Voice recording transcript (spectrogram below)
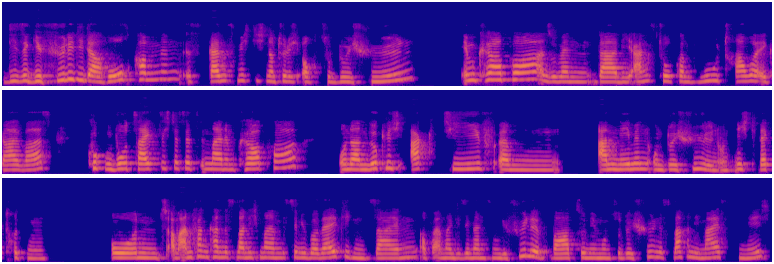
diese Gefühle, die da hochkommen, ist ganz wichtig natürlich auch zu durchfühlen im Körper. Also wenn da die Angst hochkommt, Wut, Trauer, egal was, gucken, wo zeigt sich das jetzt in meinem Körper und dann wirklich aktiv ähm, annehmen und durchfühlen und nicht wegdrücken. Und am Anfang kann das manchmal ein bisschen überwältigend sein, auf einmal diese ganzen Gefühle wahrzunehmen und zu durchfühlen. Das machen die meisten nicht.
